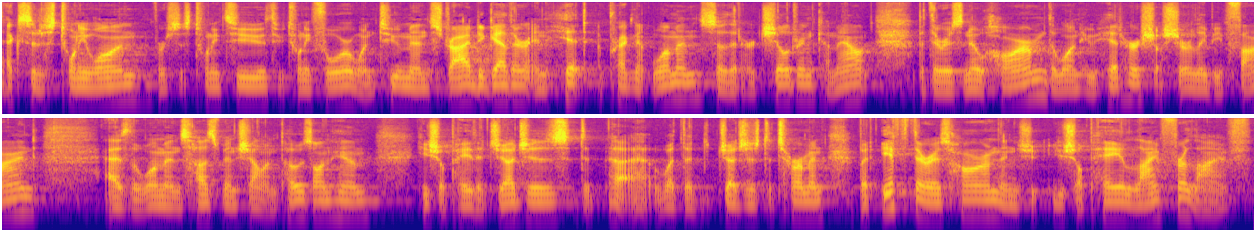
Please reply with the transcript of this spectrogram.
Exodus 21, verses 22 through 24, when two men stride together and hit a pregnant woman so that her children come out, but there is no harm, the one who hit her shall surely be fined, as the woman's husband shall impose on him. He shall pay the judges uh, what the judges determine. But if there is harm, then you shall pay life for life,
